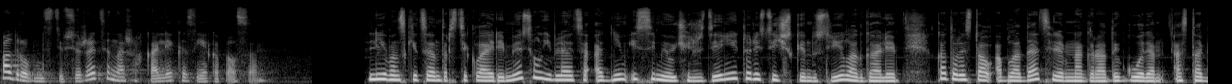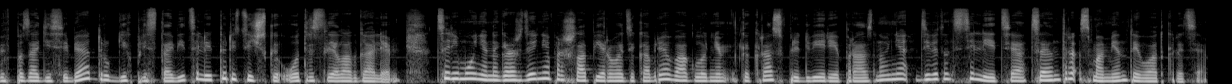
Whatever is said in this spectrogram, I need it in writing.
Подробности в сюжете наших коллег из Екапелса. Ливанский центр стекла и ремесел является одним из семи учреждений туристической индустрии Латгалии, который стал обладателем награды года, оставив позади себя других представителей туристической отрасли Латгалии. Церемония награждения прошла 1 декабря в Аглоне, как раз в преддверии празднования 19-летия центра с момента его открытия.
